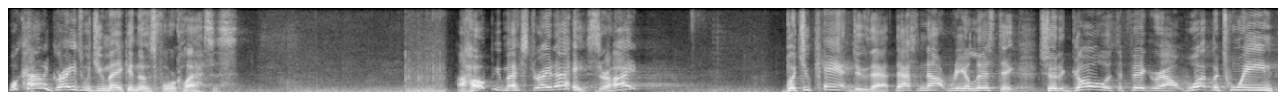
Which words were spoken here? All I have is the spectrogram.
what kind of grades would you make in those four classes? I hope you make straight A's, right? But you can't do that. That's not realistic. So the goal is to figure out what between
